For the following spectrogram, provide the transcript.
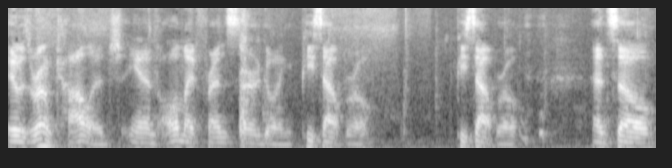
it was around college, and all of my friends started going, "Peace out, bro. Peace out, bro." And so,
